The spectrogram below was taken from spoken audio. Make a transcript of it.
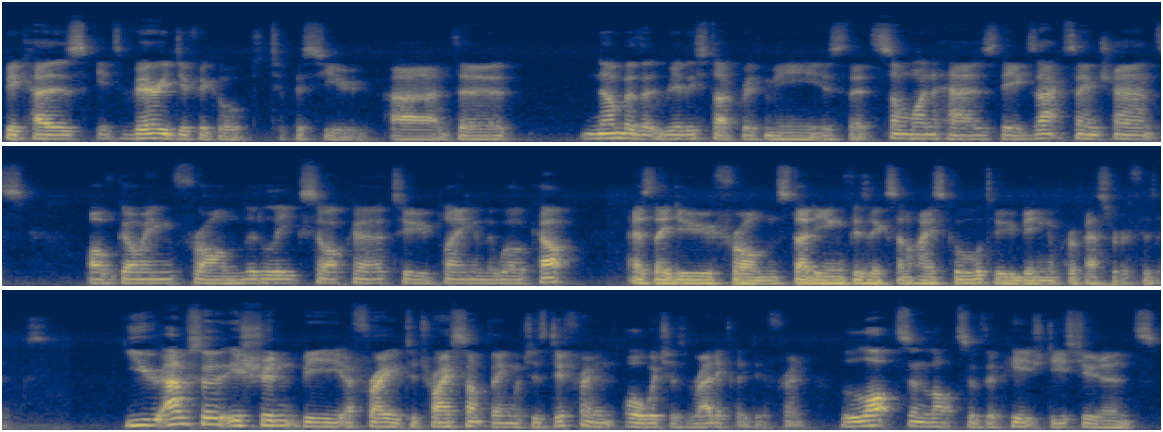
because it's very difficult to pursue. Uh, the number that really stuck with me is that someone has the exact same chance of going from Little League soccer to playing in the World Cup as they do from studying physics in high school to being a professor of physics. You absolutely shouldn't be afraid to try something which is different or which is radically different lots and lots of the PhD students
